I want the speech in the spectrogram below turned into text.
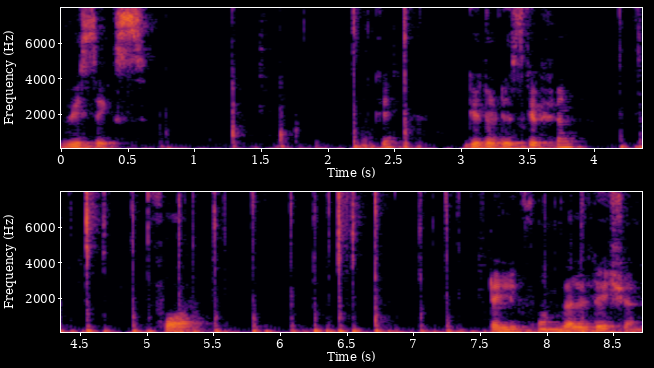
v6 okay. Give the description for telephone validation.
